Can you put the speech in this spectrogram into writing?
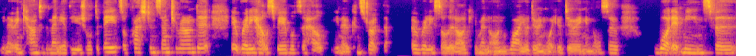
you know encounter the many of the usual debates or questions centered around it it really helps to be able to help you know construct a really solid argument on why you're doing what you're doing and also what it means for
